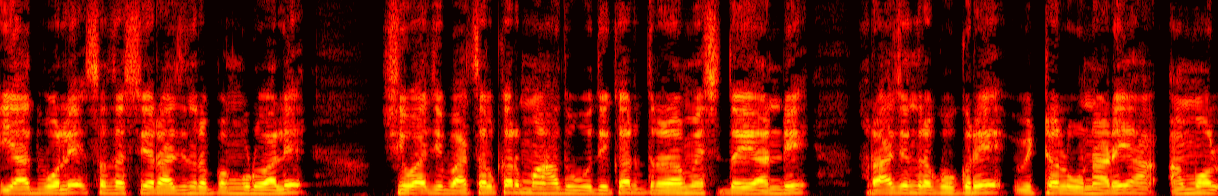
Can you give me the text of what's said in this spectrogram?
यादबोले सदस्य राजेंद्र पंगुडवाले शिवाजी बाचलकर महादू उदिकर रमेश दयांडे राजेंद्र घुगरे विठ्ठल उन्हाळे अमोल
